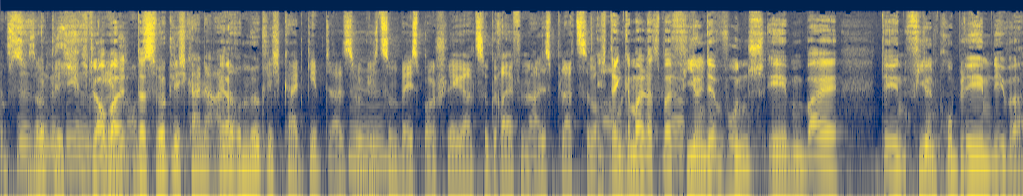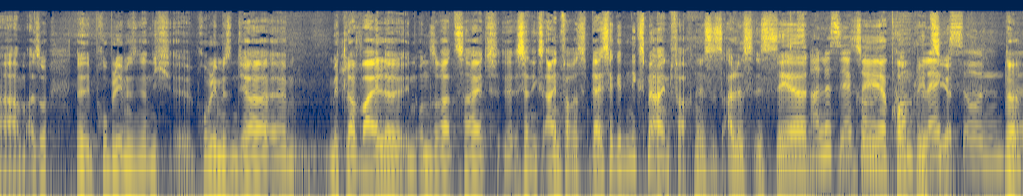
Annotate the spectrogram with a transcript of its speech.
Ob's wirklich, gesehen Ich glaube wird. halt, ob dass- es wirklich keine andere Ja. Möglichkeit gibt, als Mhm. wirklich zum Baseballschläger zu greifen und alles platt zu hauen. Ich denke mal, dass bei vielen der Wunsch eben bei den vielen Problemen, die wir haben. Also ne, Probleme sind ja nicht, äh, Probleme sind ja ähm, mittlerweile in unserer Zeit, ist ja nichts Einfaches, da ist ja nichts mehr einfach. Ne? Es ist alles ist sehr, Alles sehr kom- kompliziert. komplex und, ne?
